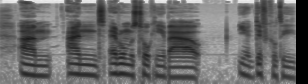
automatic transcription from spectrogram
um, and everyone was talking about you know difficulty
